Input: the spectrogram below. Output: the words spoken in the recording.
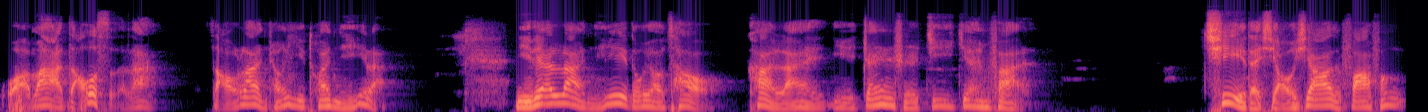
我妈早死了，早烂成一团泥了。你连烂泥都要操，看来你真是鸡奸犯。”气得小瞎子发疯，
